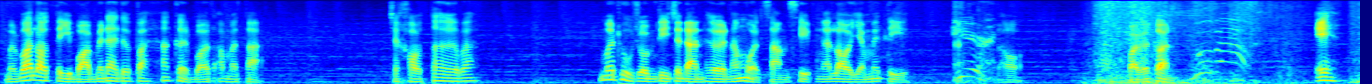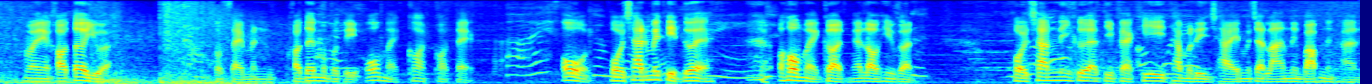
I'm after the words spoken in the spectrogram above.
เหมือนว่าเราตีบอสไม่ได้ด้วยปะถ้าเกิดบอสอมตะจะเคาน์เตอร์ปะ เมื่อถูกโจมตีจะดันเทิร์นทั้งหมด 30 งั้นเรายังไม่ตีอะเราปล่อยไว้ก่อน เอ๊ะทำไมยังเคาน์เตอร์อยู่อะสงสัยมันเคาน์เตอร์มันปกติ โอ้ my god กอแตก โอ้โอ้โพโพชั่ชั่นนไม่ไม่ติติดดด้ด้ววยยโอ้ my god งั้นเราฮิวกันโพชั่นนี่คืออาร์ติแฟกที่ทำมารินใช้ มันจะล้างหนึ่งบัฟหนึ่งอัน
